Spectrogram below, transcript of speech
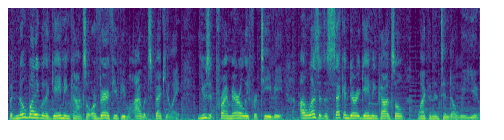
But nobody with a gaming console, or very few people, I would speculate, use it primarily for TV, unless it's a secondary gaming console like the Nintendo Wii U.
